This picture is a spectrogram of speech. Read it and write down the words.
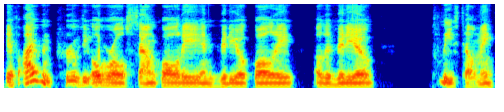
if I've improved the overall sound quality and video quality of the video, please tell me.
